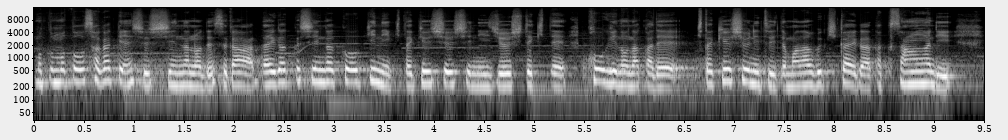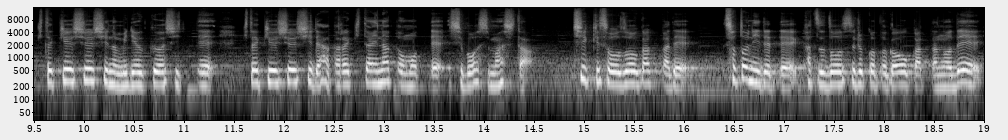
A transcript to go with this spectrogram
もともと佐賀県出身なのですが大学進学を機に北九州市に移住してきて講義の中で北九州について学ぶ機会がたくさんあり北九州市の魅力を知って北九州市で働きたいなと思って志望しました。地域創造学科で外に出て活動することが多かったので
